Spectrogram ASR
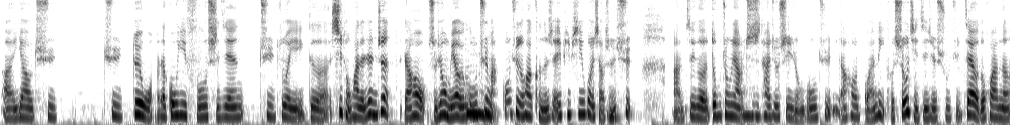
啊要去去对我们的公益服务时间。去做一个系统化的认证，然后首先我们要有工具嘛，工具的话可能是 A P P 或者小程序，啊，这个都不重要，其实它就是一种工具，然后管理和收集这些数据。再有的话呢，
